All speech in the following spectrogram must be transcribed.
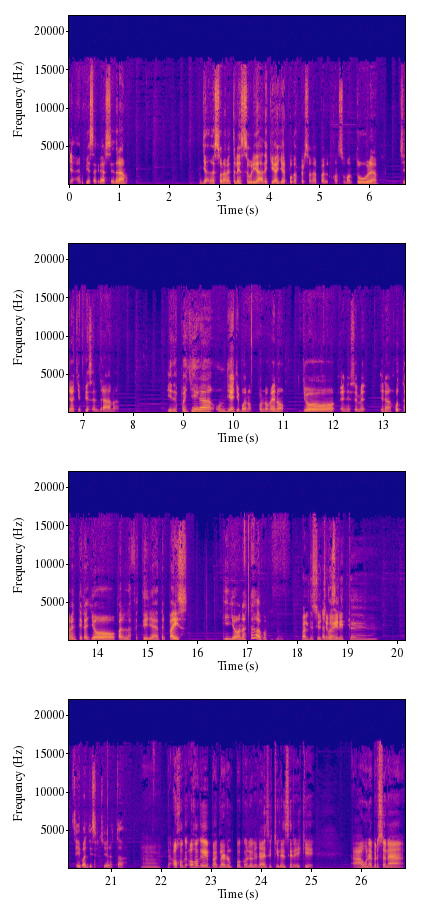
Ya empieza a crearse drama ya no es solamente la inseguridad de que haya pocas personas con su montura, sino que empieza el drama. Y después llega un día que, bueno, por lo menos yo en ese me- era justamente cayó para las festividades del país y yo no estaba, pues. ¿Para el 18 no Entonces- viniste? Sí, para el 18 yo no estaba. Ya. Ojo, que- ojo que para aclarar un poco lo que acaba de decir Chilenser es que a una persona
